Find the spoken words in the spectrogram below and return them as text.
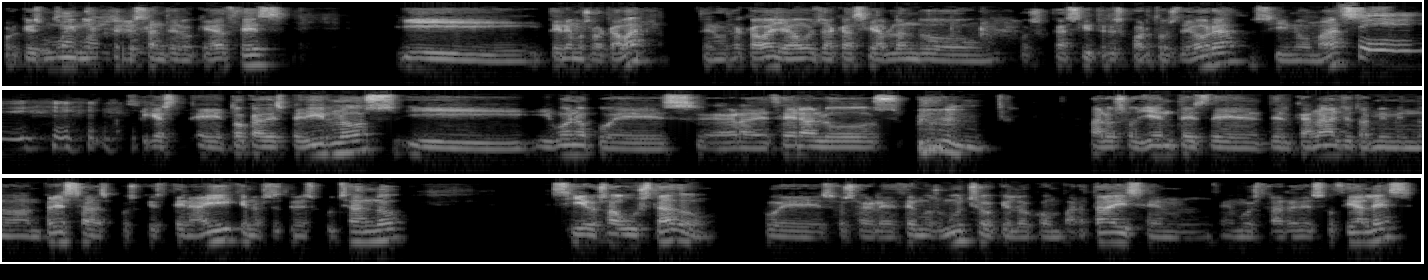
porque es muy, muy interesante lo que haces y tenemos que acabar. Tenemos que acabar, llevamos ya casi hablando pues casi tres cuartos de hora, si no más. Sí. Así que eh, toca despedirnos y, bueno, pues agradecer a los a los oyentes del canal, yo también viendo a empresas, pues que estén ahí, que nos estén escuchando. Si os ha gustado, pues os agradecemos mucho que lo compartáis en, en vuestras redes sociales.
